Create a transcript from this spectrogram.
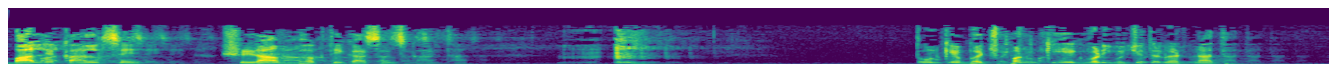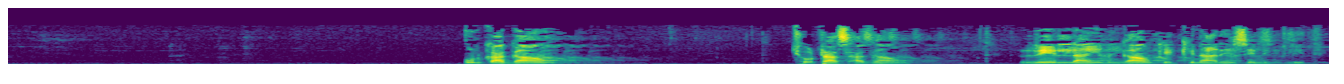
बाल्यकाल से श्री राम भक्ति का संस्कार था। तो उनके बचपन की एक बड़ी विचित्र घटना थी। उनका गाँव, छोटा सा गाँव, रेल लाइन गाँव के किनारे से निकली थी।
